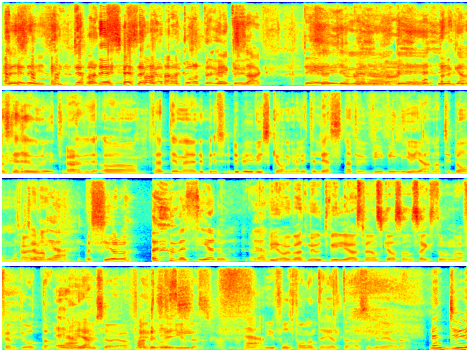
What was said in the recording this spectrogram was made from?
precis. Dansk säger att man pratar otydligt. Exakt. Det är så att jag menar, det, är- det är ganska roligt. Och, så att jag menar, det, blir- det blir vi skåningar lite ledsna för vi vill ju gärna till dem. Och så de, Ja. vad säger du? Vad sier du? Ja. Vi har ju varit motvilliga svenskar sedan 1658. Ja. Det är ju så, ja. Faktiskt. Faktiskt. Ja. Vi är fortfarande inte helt assimilerade. Men du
